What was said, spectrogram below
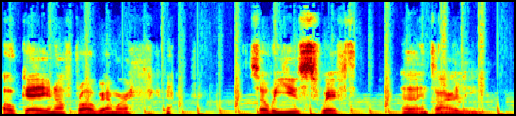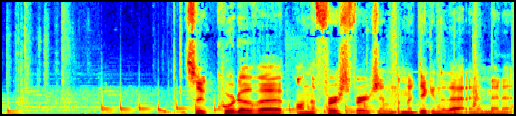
okay enough programmer. so we use Swift uh, entirely. So Cordova on the first version, I'm gonna dig into that in a minute.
